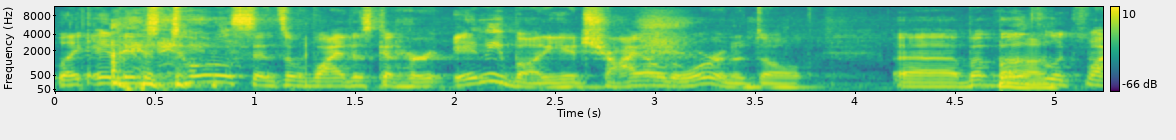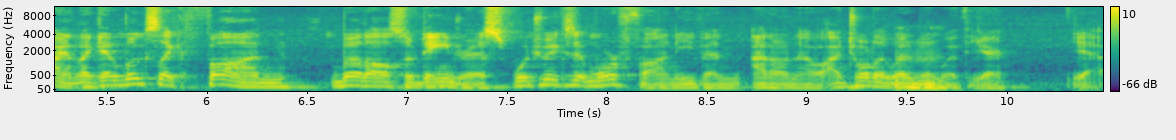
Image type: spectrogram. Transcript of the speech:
Like, it makes total sense of why this could hurt anybody, a child or an adult. Uh, but both Uh-huh. look fine. Like, it looks like fun, but also dangerous, which makes it more fun. Even I don't know. I totally would have Mm-hmm. been with you. Yeah.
